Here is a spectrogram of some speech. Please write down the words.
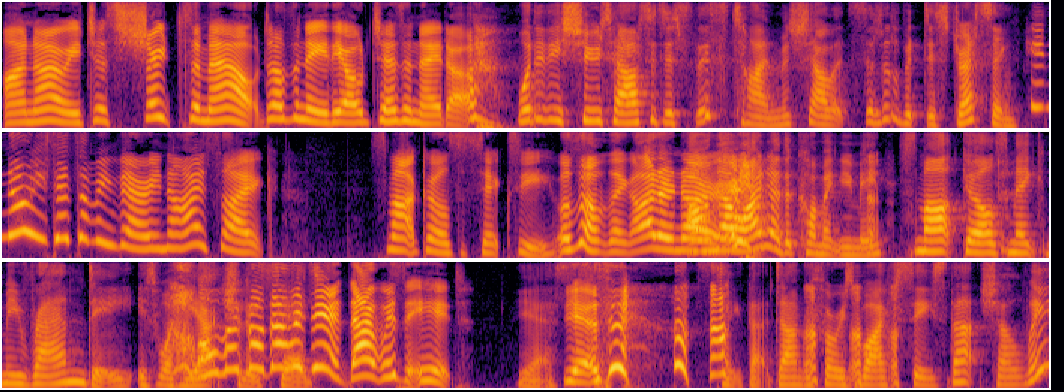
I know. He just shoots them out, doesn't he? The old Jezanator. What did he shoot out at us this time, Michelle? It's a little bit distressing. He no, he said something very nice, like "smart girls are sexy" or something. I don't know. Oh no, I know the comment you mean. Smart girls make me randy is what he said oh my god, that said. was it. That was it. Yes. Yes. Let's take that down before his wife sees that, shall we?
